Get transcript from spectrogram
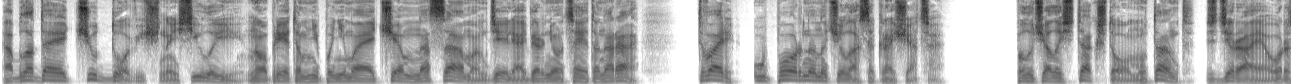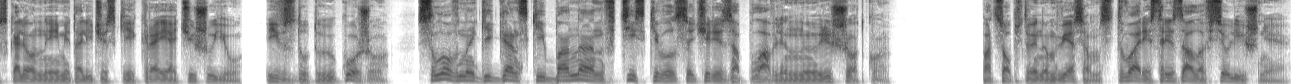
Обладая чудовищной силой, но при этом не понимая, чем на самом деле обернется эта нора, тварь упорно начала сокращаться. Получалось так, что мутант, сдирая о раскаленные металлические края чешую и вздутую кожу, словно гигантский банан втискивался через оплавленную решетку. Под собственным весом с твари срезало все лишнее.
